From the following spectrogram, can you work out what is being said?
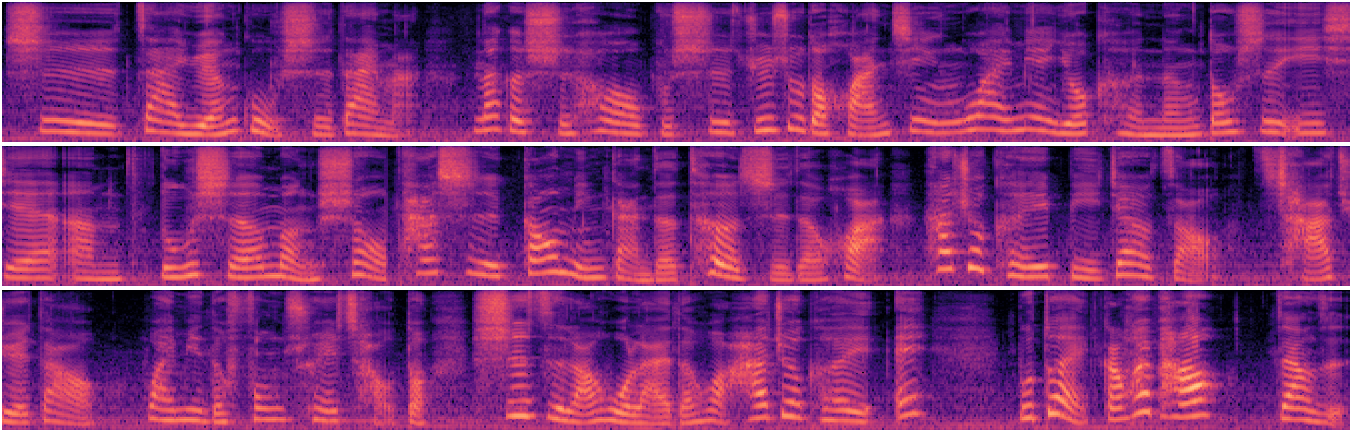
是在远古时代嘛，那个时候不是居住的环境，外面有可能都是一些嗯毒蛇猛兽，它是高敏感的特质的话，它就可以比较早察觉到外面的风吹草动，狮子老虎来的话，它就可以哎不对，赶快跑！这样子，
